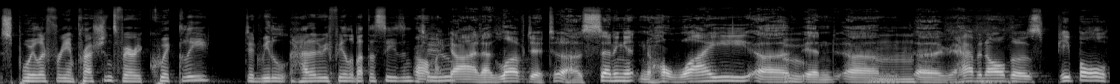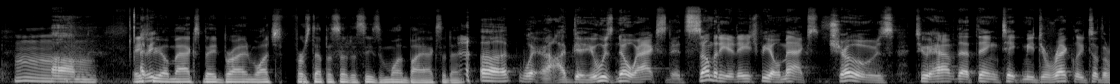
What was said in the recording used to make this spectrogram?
spoiler free impressions very quickly. Did we? How did we feel about the season two? Oh my god, I loved it. Uh, setting it in Hawaii uh, and um, mm. having all those people. Mm. Um, HBO Max made Brian watch first episode of season one by accident. Uh, well, I, it was no accident. Somebody at HBO Max chose to have that thing take me directly to the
